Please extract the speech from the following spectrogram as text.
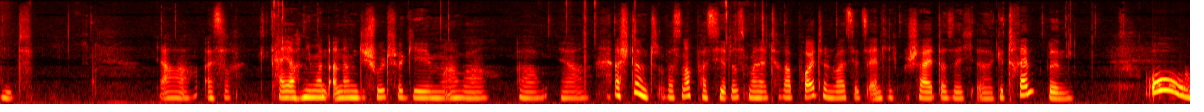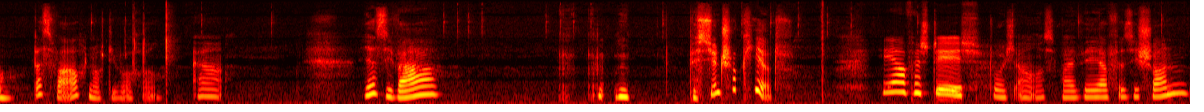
Und ja, also kann ja auch niemand anderem die Schuld vergeben, aber äh, ja. Ah, stimmt, was noch passiert ist, meine Therapeutin weiß jetzt endlich Bescheid, dass ich äh, getrennt bin. Oh. Das war auch noch die Woche. Ja. Ja, sie war ein bisschen schockiert. Ja, verstehe ich. Durchaus, weil wir ja für sie schon,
